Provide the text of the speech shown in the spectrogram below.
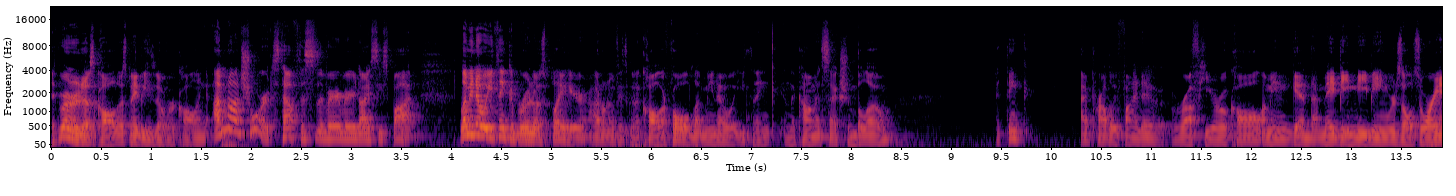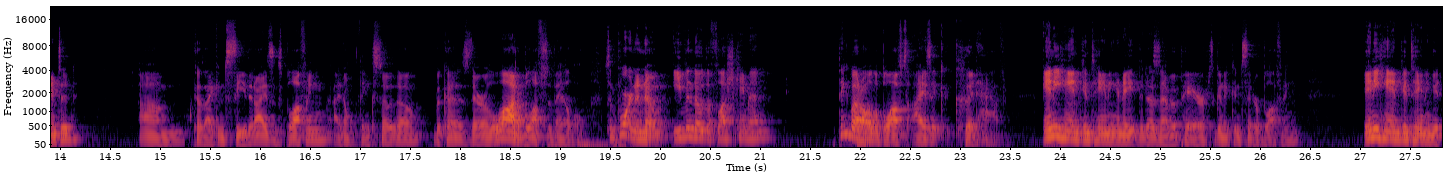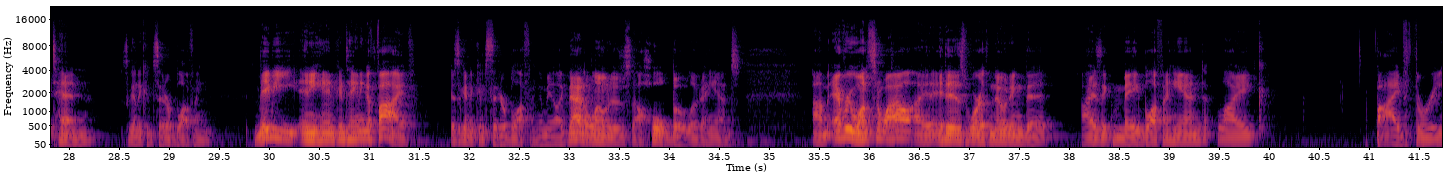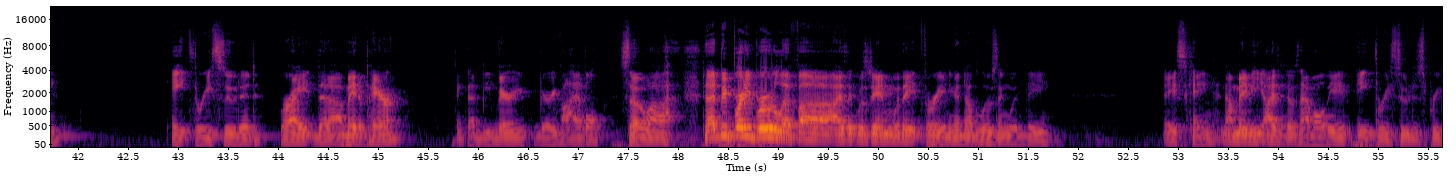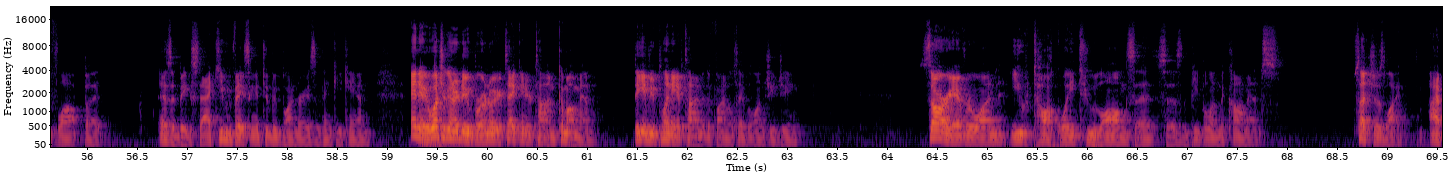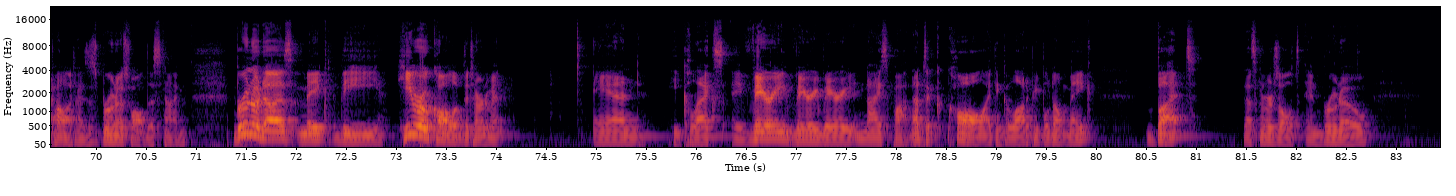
If Bruno does call this, maybe he's overcalling. I'm not sure. It's tough. This is a very, very dicey spot. Let me know what you think of Bruno's play here. I don't know if he's going to call or fold. Let me know what you think in the comment section below. I think I probably find a rough hero call. I mean, again, that may be me being results oriented because um, I can see that Isaac's bluffing. I don't think so, though, because there are a lot of bluffs available. It's important to note, even though the flush came in, think about all the bluffs Isaac could have. Any hand containing an 8 that doesn't have a pair is going to consider bluffing. Any hand containing a 10 is going to consider bluffing. Maybe any hand containing a 5 is going to consider bluffing. I mean, like that alone is just a whole boatload of hands. Um, every once in a while, it is worth noting that Isaac may bluff a hand like 5 3 eight three suited, right? That uh, made a pair. I think that'd be very very viable. So uh, that'd be pretty brutal if uh, Isaac was jamming with eight three and you end up losing with the ace king. Now maybe Isaac doesn't have all the eight three suited pre-flop, but as a big stack, even facing a two big blind raise, I think he can. Anyway, what you're gonna do, Bruno? You're taking your time. Come on, man. They give you plenty of time at the final table on GG. Sorry, everyone. You talk way too long, says, says the people in the comments. Such is life. I apologize. It's Bruno's fault this time. Bruno does make the hero call of the tournament, and he collects a very, very, very nice pot. That's a call I think a lot of people don't make, but that's going to result in Bruno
